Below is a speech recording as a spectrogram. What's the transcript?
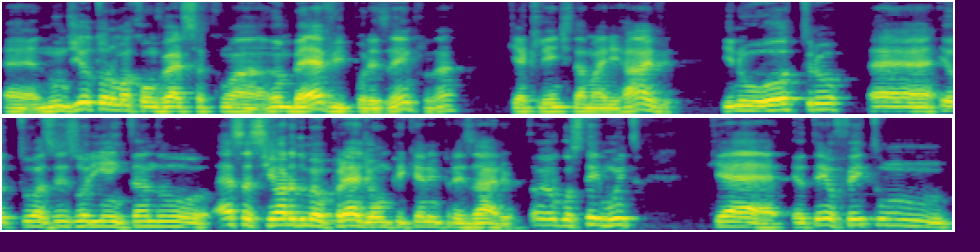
É, num dia eu estou numa conversa com a Ambev, por exemplo, né, que é cliente da Mari Hive, e no outro é, eu estou, às vezes, orientando essa senhora do meu prédio, ou um pequeno empresário. Então eu gostei muito, que é, eu tenho feito um,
